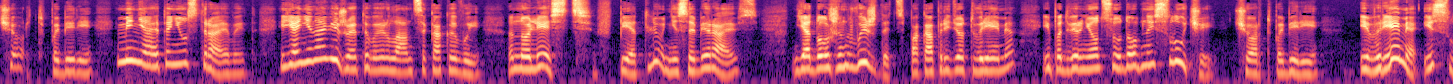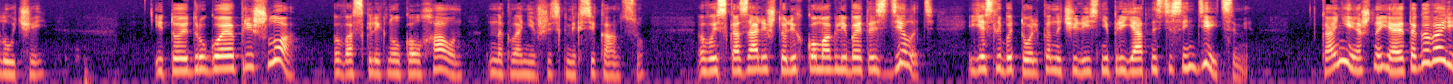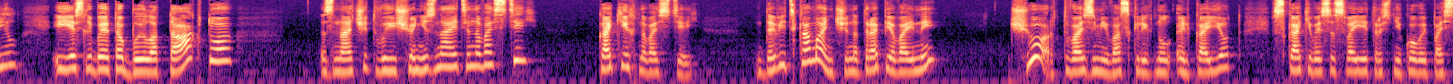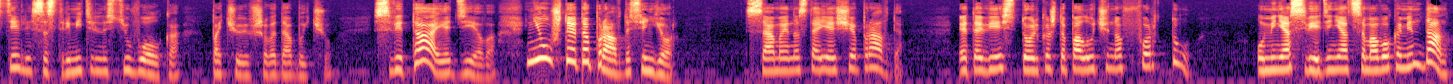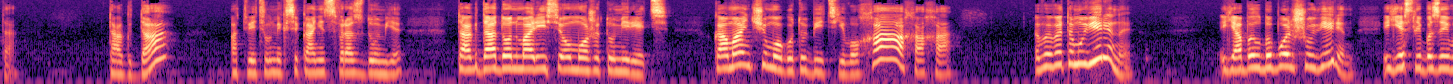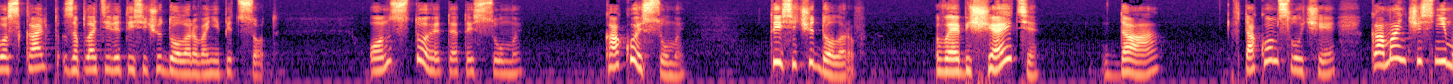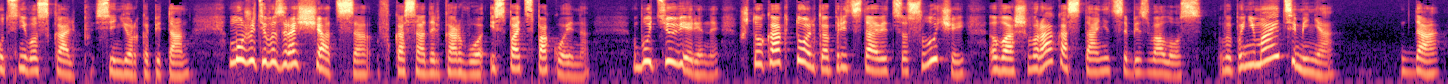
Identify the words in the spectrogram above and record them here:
Черт побери, меня это не устраивает. Я ненавижу этого ирландца, как и вы, но лезть в петлю не собираюсь. Я должен выждать, пока придет время и подвернется удобный случай, черт побери, и время, и случай. И то, и другое пришло, — воскликнул Колхаун, наклонившись к мексиканцу. Вы сказали, что легко могли бы это сделать, если бы только начались неприятности с индейцами. Конечно, я это говорил, и если бы это было так, то... Значит, вы еще не знаете новостей? Каких новостей? Да ведь Каманчи на тропе войны «Черт возьми!» — воскликнул Эль Койот, вскакивая со своей тростниковой постели со стремительностью волка, почуявшего добычу. «Святая дева! Неужто это правда, сеньор?» «Самая настоящая правда. Эта весть только что получена в форту. У меня сведения от самого коменданта». «Тогда?» — ответил мексиканец в раздумье. «Тогда Дон Марисио может умереть. Команчи могут убить его. Ха-ха-ха!» Вы в этом уверены? Я был бы больше уверен, если бы за его скальп заплатили тысячу долларов, а не пятьсот. Он стоит этой суммы. Какой суммы? Тысячи долларов. Вы обещаете? Да. В таком случае Каманчи снимут с него скальп, сеньор капитан. Можете возвращаться в Касадель-Карво и спать спокойно. Будьте уверены, что как только представится случай, ваш враг останется без волос. Вы понимаете меня? Да.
